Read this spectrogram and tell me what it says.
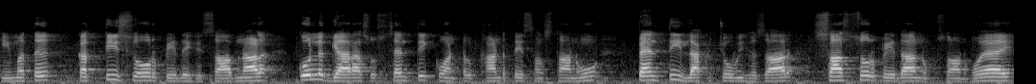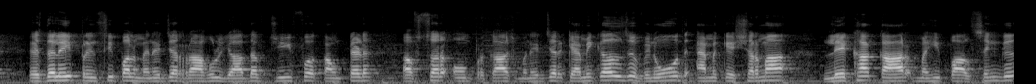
ਕੀਮਤ 3100 ਰੁਪਏ ਦੇ ਹਿਸਾਬ ਨਾਲ ਕੁੱਲ 1137 ਕੁਇੰਟਲ ਖੰਡ ਤੇ ਸੰਸਥਾ ਨੂੰ 35,24,700 ਰੁਪਏ ਦਾ ਨੁਕਸਾਨ ਹੋਇਆ ਹੈ। ਇਸ ਦੇ ਲਈ principal manager Rahul Yadav chief accountant ਅਫਸਰ Om Prakash manager chemicals Vinod M K Sharma ਲੇਖਾਕਾਰ ਮਹੀਪਾਲ ਸਿੰਘ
